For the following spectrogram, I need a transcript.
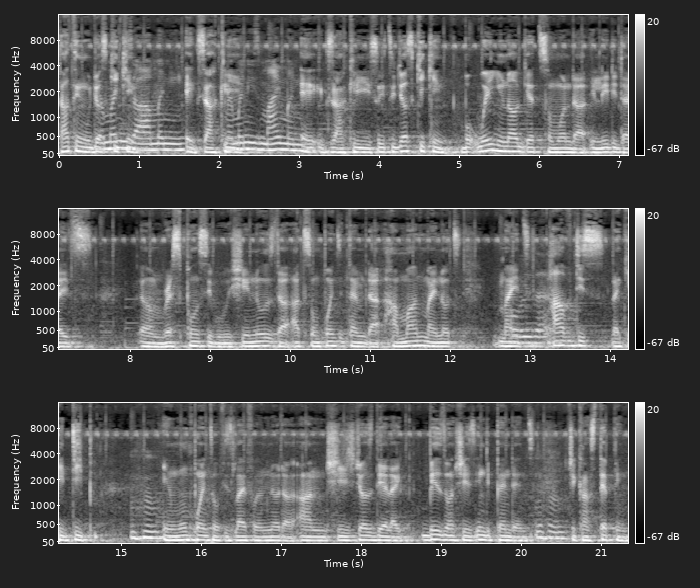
that thing will just kick money is in. our money. Exactly. My money is my money. Eh, Exactly. So it will just kick in. But when you now get someone that a lady that is um, responsible, she knows that at some point in time that her man might not might uh, have this like a dip Mm-hmm. in one point of his life or another, and she's just there like based on she's independent, Mm-hmm. she can step in.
